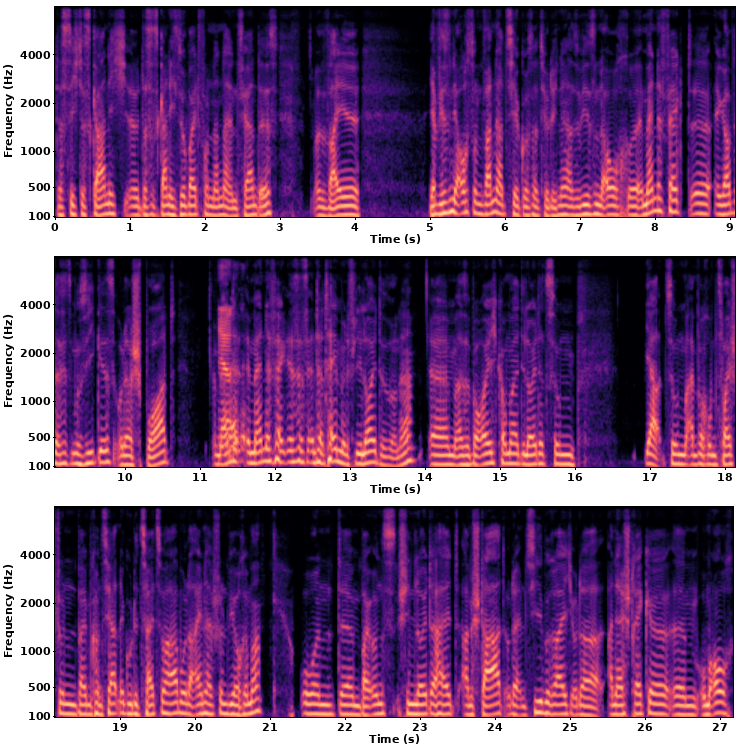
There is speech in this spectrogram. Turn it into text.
dass sich das gar nicht, äh, dass es gar nicht so weit voneinander entfernt ist, weil ja, wir sind ja auch so ein Wanderzirkus natürlich, ne? Also wir sind auch äh, im Endeffekt, äh, egal ob das jetzt Musik ist oder Sport, im, ja. Ende, im Endeffekt ist es Entertainment für die Leute so, ne? Ähm, also bei euch kommen halt die Leute zum ja, zum einfach um zwei Stunden beim Konzert eine gute Zeit zu haben oder eineinhalb Stunden, wie auch immer. Und ähm, bei uns stehen Leute halt am Start oder im Zielbereich oder an der Strecke, ähm, um auch,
